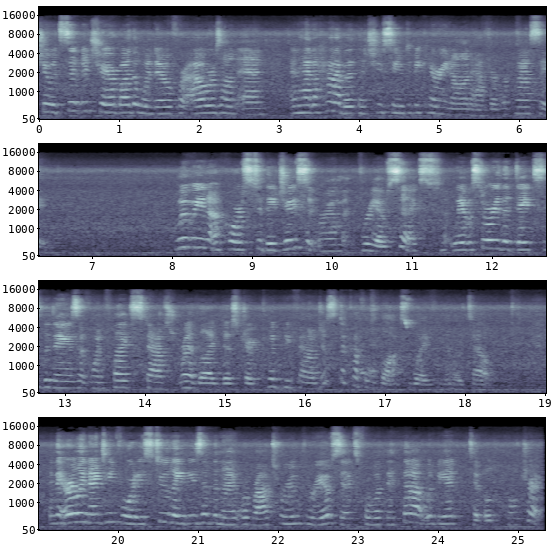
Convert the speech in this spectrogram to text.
She would sit in a chair by the window for hours on end and had a habit that she seemed to be carrying on after her passing. Moving, of course, to the adjacent room, 306, we have a story that dates to the days of when Flagstaff's red light district could be found just a couple of blocks away from the hotel. In the early 1940s, two ladies of the night were brought to room 306 for what they thought would be a typical trick.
